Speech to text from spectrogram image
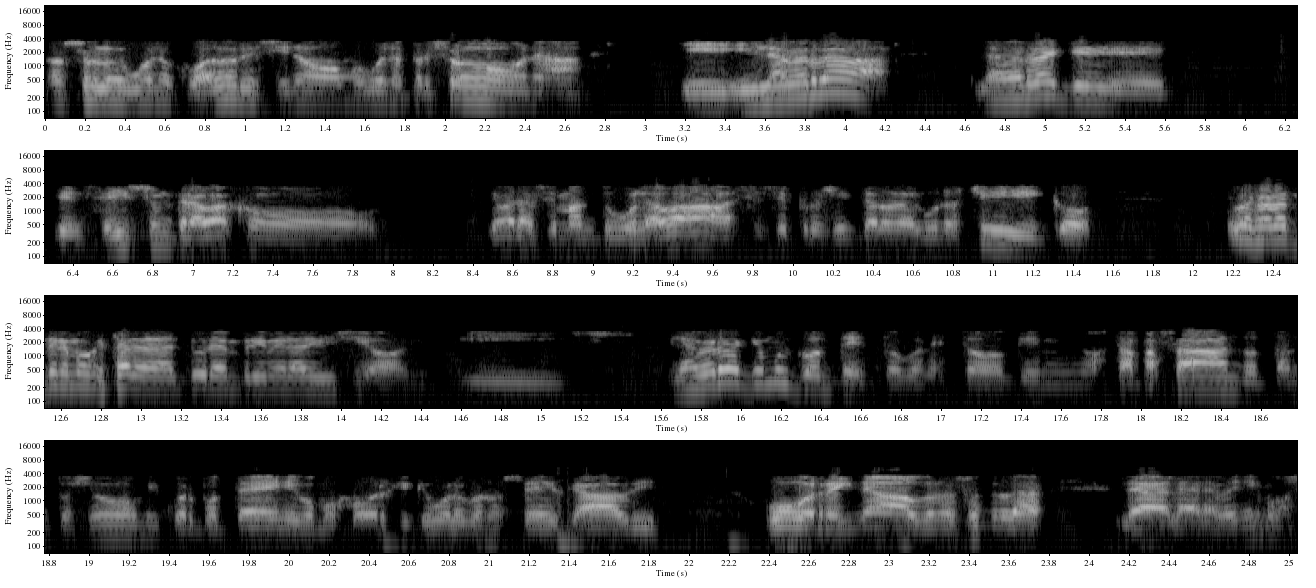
no solo de buenos jugadores, sino muy buenas personas. Y, y la verdad, la verdad que, que se hizo un trabajo que ahora se mantuvo la base, se proyectaron algunos chicos. Bueno, ahora tenemos que estar a la altura en primera división. Y la verdad que muy contento con esto que nos está pasando, tanto yo, mi cuerpo técnico, como Jorge, que vos lo conocés, Gabri, Hugo Reinaudo, nosotros la, la, la, venimos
